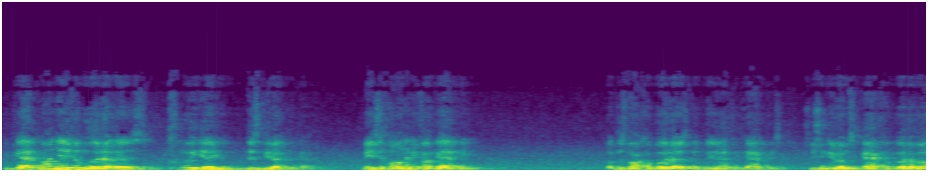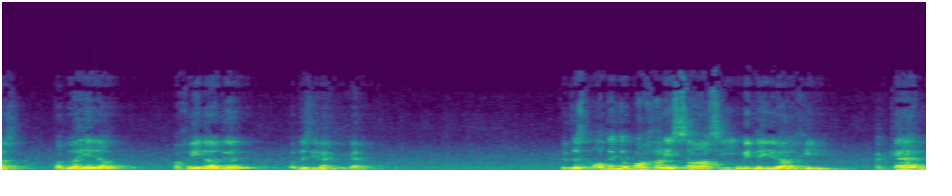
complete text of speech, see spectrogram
Die kerk waarin jy gebore is, glo jy dis die regte kerk. Mense verander nie van kerk nie. Want dis waar gebore is, dit moet die regte kerk wees. Soos in die Romeinse kerk gebore was, dan bly jy daar. Maar gaan jy daar dood? Want dis die regte kerk. Dit is altyd 'n organisasie met 'n hiërargie. 'n Kerk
